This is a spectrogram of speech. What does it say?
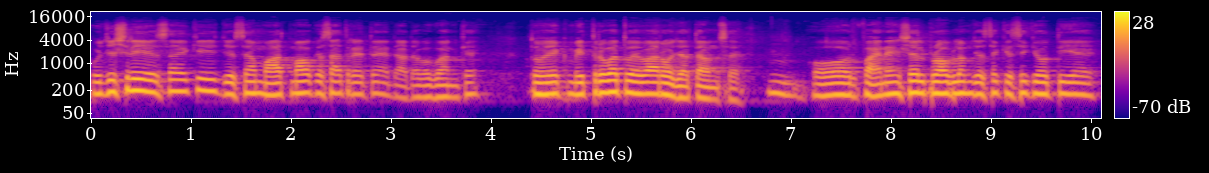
पूज्य श्री ऐसा है कि जैसे हम महात्माओं के साथ रहते हैं दादा भगवान के तो एक मित्रवत व्यवहार हो जाता है उनसे। और फाइनेंशियल प्रॉब्लम जैसे किसी की होती है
